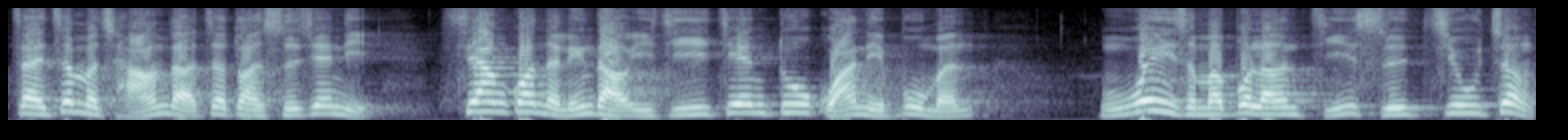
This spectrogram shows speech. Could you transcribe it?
在这么长的这段时间里，相关的领导以及监督管理部门为什么不能及时纠正，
